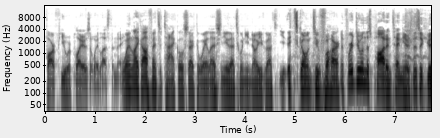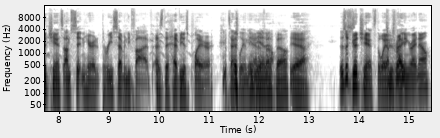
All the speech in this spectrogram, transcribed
far fewer players that weigh less than me. When like offensive tackles start to weigh less than you, that's when you know you've got it's going too far. If we're doing this pod in 10 years, there's a good chance I'm sitting here at 375 as the heaviest player potentially in the, In the NFL. NFL. Yeah. There's a good chance the way I'm She's trending right now.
